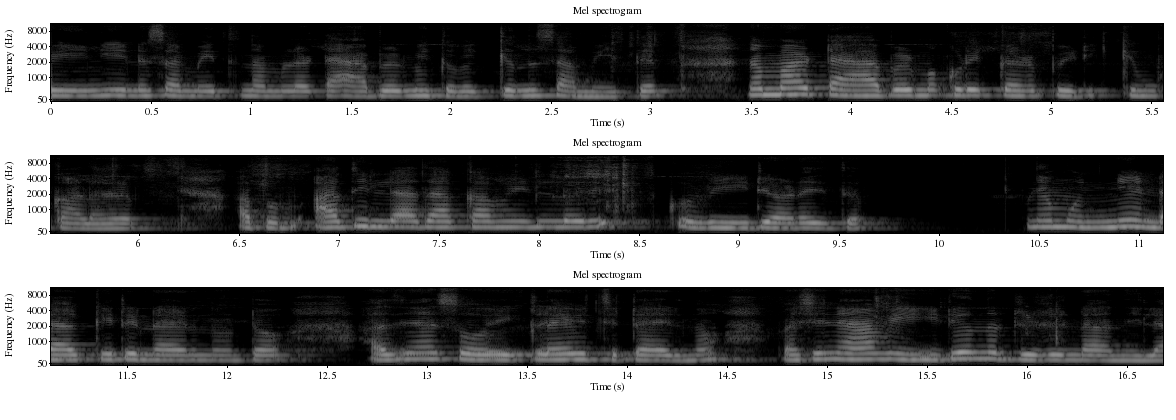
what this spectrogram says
പെയിന്റ് ചെയ്യുന്ന സമയത്ത് നമ്മൾ ടാബിൾമൊക്കെ വെക്കുന്ന സമയത്ത് നമ്മൾ ടാബിൾമ കൂടി ഒക്കെ പിടിക്കും കളർ അപ്പം അതില്ലാതാക്കാൻ വേണ്ടിയുള്ളൊരു വീഡിയോ ആണ് ഇത്. ഞാൻ മുന്നേ ഉണ്ടാക്കിയിട്ടുണ്ടായിരുന്നു കേട്ടോ. അത് ഞാൻ സോയി വെച്ചിട്ടായിരുന്നു. പക്ഷെ ഞാൻ വീഡിയോ ഒന്നും ഇട്ടിട്ടുണ്ടായിരുന്നില്ല.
